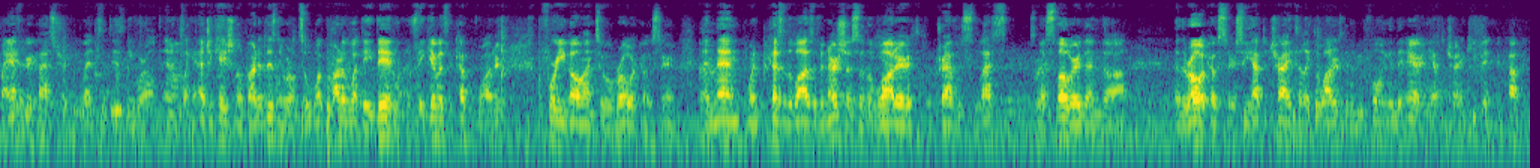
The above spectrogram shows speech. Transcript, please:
My, my eighth grade class trip, we went to Disney World, and it was like an educational part of Disney World. So what part of what they did was they give us a cup of water before you go onto a roller coaster, and uh-huh. then when because of the laws of inertia, so the water travels less Right. slower than the than the roller coaster. So you have to try to like the water's going to be flowing in the air, and you have to try to keep it in your cup and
